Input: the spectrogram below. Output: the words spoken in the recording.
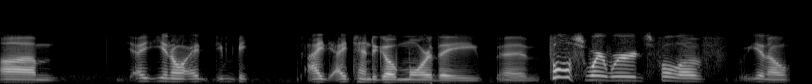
Um, I, you know, I, I, I tend to go more the uh, full of swear words, full of you know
